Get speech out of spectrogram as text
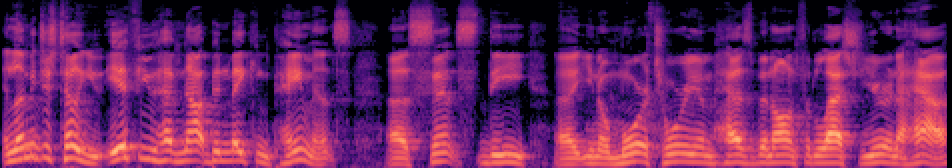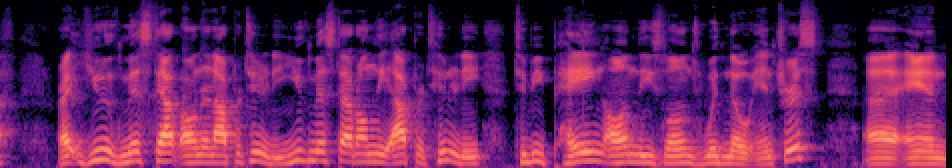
And let me just tell you, if you have not been making payments uh, since the uh, you know moratorium has been on for the last year and a half, right? You have missed out on an opportunity. You've missed out on the opportunity to be paying on these loans with no interest. Uh, and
